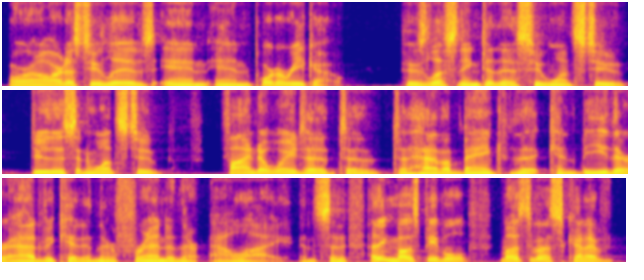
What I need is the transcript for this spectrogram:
or an artist who lives in in Puerto Rico who's listening to this who wants to do this and wants to find a way to to to have a bank that can be their advocate and their friend and their ally. And so I think most people most of us kind of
